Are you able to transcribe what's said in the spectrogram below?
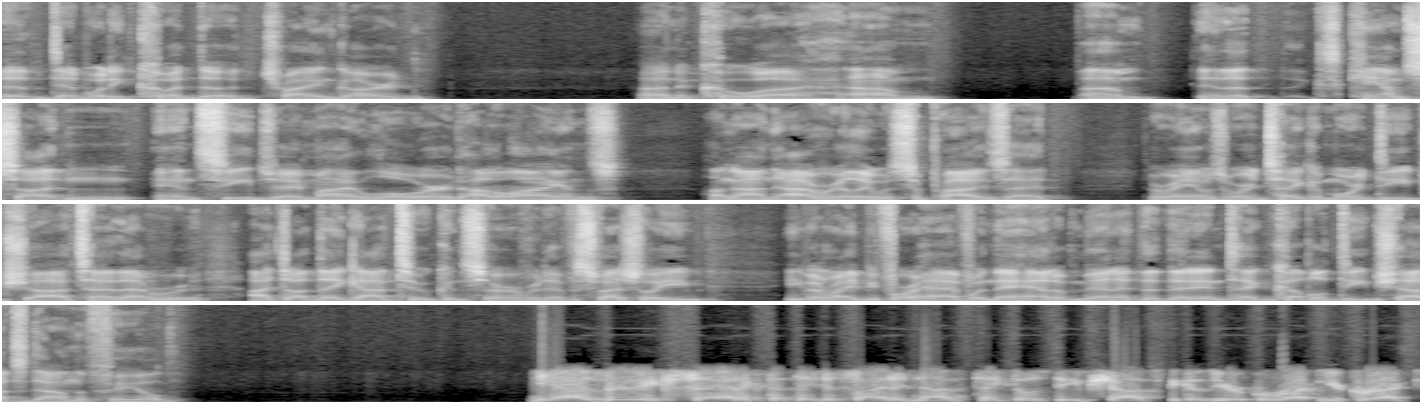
uh, did what he could to try and guard uh, Nacua. Um, um, Cam Sutton and CJ, my lord, how the Lions hung on there. I really was surprised that the Rams weren't taking more deep shots. I, that, I thought they got too conservative, especially even right before half when they had a minute that they didn't take a couple deep shots down the field. Yeah, I was very ecstatic that they decided not to take those deep shots because you're correct. You're correct.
